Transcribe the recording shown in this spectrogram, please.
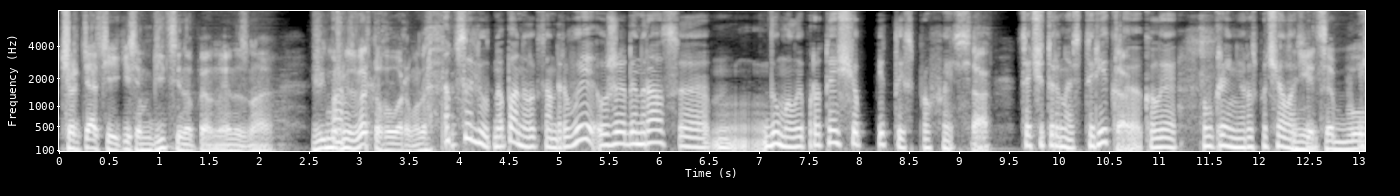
чертячі якісь амбіції, напевно, я не знаю. Ми ж відверто говоримо, да? Абсолютно, пане Олександре, ви вже один раз е, думали про те, щоб піти з професії. Так. Це 14-й рік, так. Е, коли в Україні розпочалася. Ні, це був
